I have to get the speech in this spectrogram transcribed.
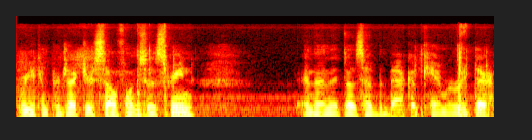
where you can project your cell phone to the screen. And then it does have the backup camera right there.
